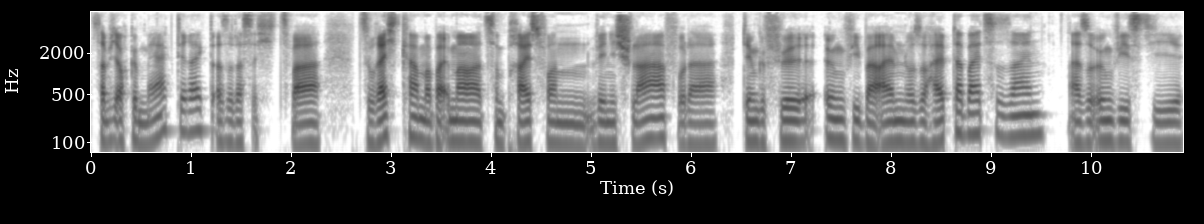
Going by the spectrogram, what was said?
Das habe ich auch gemerkt direkt, also dass ich zwar zurechtkam, aber immer zum Preis von wenig Schlaf oder dem Gefühl, irgendwie bei allem nur so halb dabei zu sein. Also irgendwie ist die,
